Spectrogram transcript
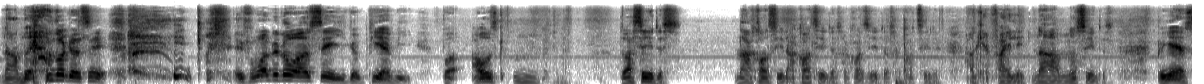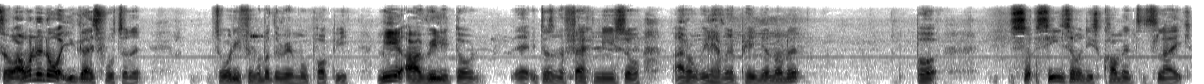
Nah, I'm not, I'm not gonna say it. if you want to know what I say, you can PM me. But I was, mm, do I say this? Nah, I can't say that. I can't say this. I can't say this. I can't say this. I'll get violated. Nah, I'm not saying this. But yeah, so I want to know what you guys thought on it. So what do you think about the rainbow poppy? Me, I really don't it doesn't affect me, so I don't really have an opinion on it. But so, seeing some of these comments, it's like,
